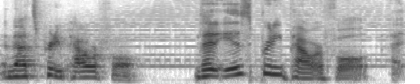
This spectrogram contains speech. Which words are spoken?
And that's pretty powerful. That is pretty powerful. I,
